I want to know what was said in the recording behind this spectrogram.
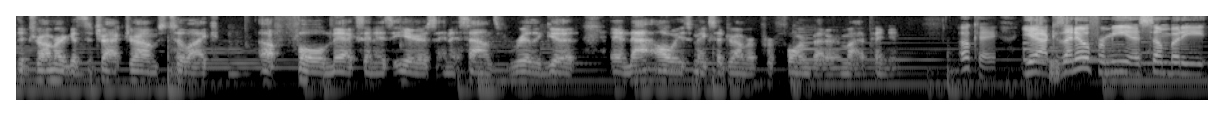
the drummer gets to track drums to like a full mix in his ears, and it sounds really good. And that always makes a drummer perform better, in my opinion. Okay. Yeah, because I know for me as somebody,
